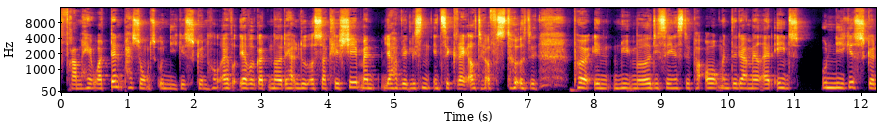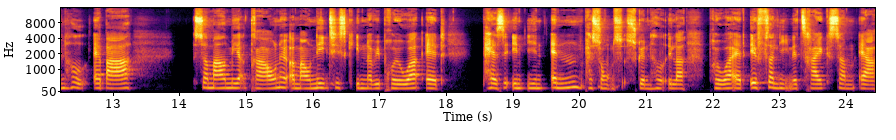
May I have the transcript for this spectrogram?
fremhæver den persons unikke skønhed. Jeg ved, jeg ved godt, noget af det her lyder så kliché, men jeg har virkelig sådan integreret det og forstået det på en ny måde de seneste par år, men det der med, at ens unikke skønhed er bare så meget mere dragende og magnetisk, end når vi prøver at passe ind i en anden persons skønhed, eller prøver at efterligne træk, som er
